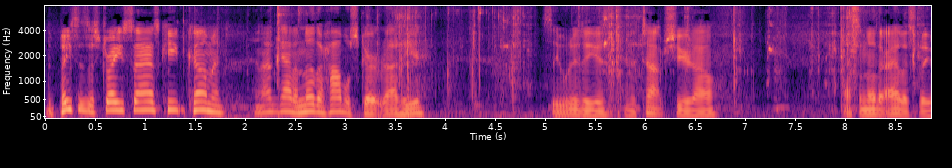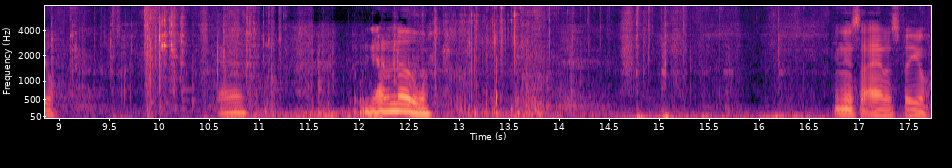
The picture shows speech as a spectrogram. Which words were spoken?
The pieces of straight size keep coming, and I've got another hobble skirt right here. see what it is, and the top sheared off. That's another Aliceville. Uh, we got another one. And this is Aliceville.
